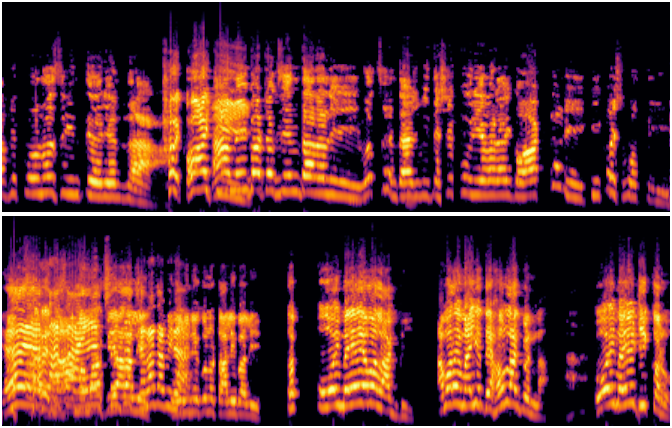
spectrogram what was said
আপনি কোনো চিনতে করেন না। আমি ঘটক বুঝছেন? দেশ বিদেশে কুড়িয়ে বেড়াই কি কসমতি কোনো টালিবালি ওই মেয়ে আমার লাগবি। আমার ওই মাইয়ে দেখাও লাগবেন না। ওই মেয়ে ঠিক করো।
